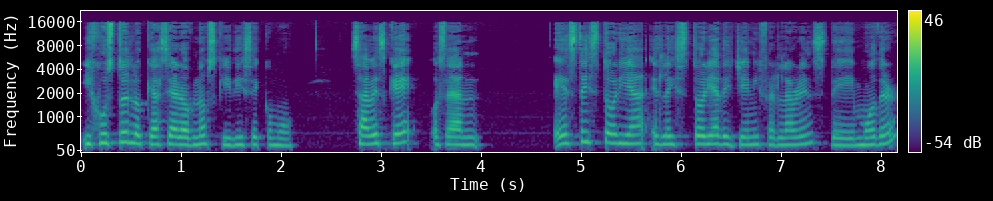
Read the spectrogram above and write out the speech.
Y justo es lo que hace Aronofsky, dice como, ¿sabes qué? O sea, esta historia es la historia de Jennifer Lawrence, de Mother,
